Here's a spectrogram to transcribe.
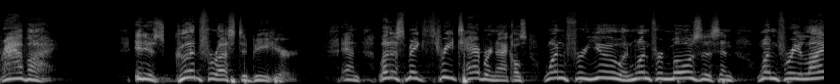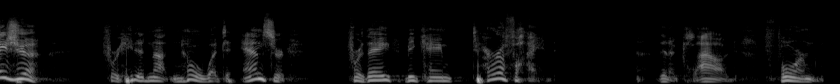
Rabbi, it is good for us to be here. And let us make three tabernacles one for you, and one for Moses, and one for Elijah. For he did not know what to answer, for they became terrified. Then a cloud formed,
